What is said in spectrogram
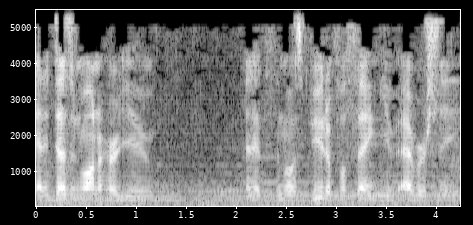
And it doesn't want to hurt you. And it's the most beautiful thing you've ever seen.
